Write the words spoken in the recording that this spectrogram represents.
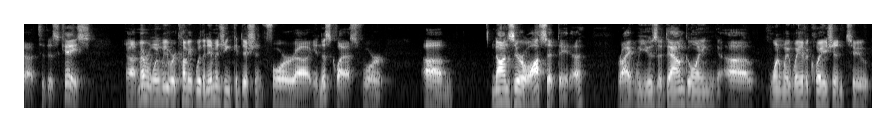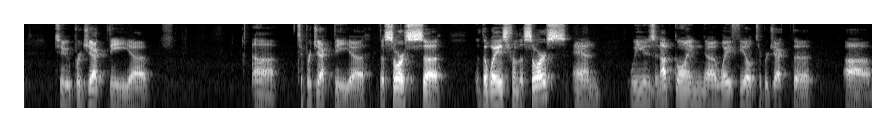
uh, to this case. Uh, remember when we were coming up with an imaging condition for uh, in this class for um, non-zero offset data, right? We use a downgoing uh, one-way wave equation to to project the to project the the source the waves from the source, and we use an upgoing uh, wave field to project the. Uh,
